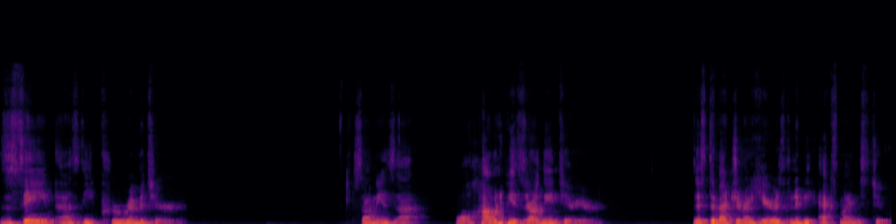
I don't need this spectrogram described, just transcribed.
is the same as the perimeter. So that means that, well, how many pieces are on the interior? This dimension right here is going to be x minus 2.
